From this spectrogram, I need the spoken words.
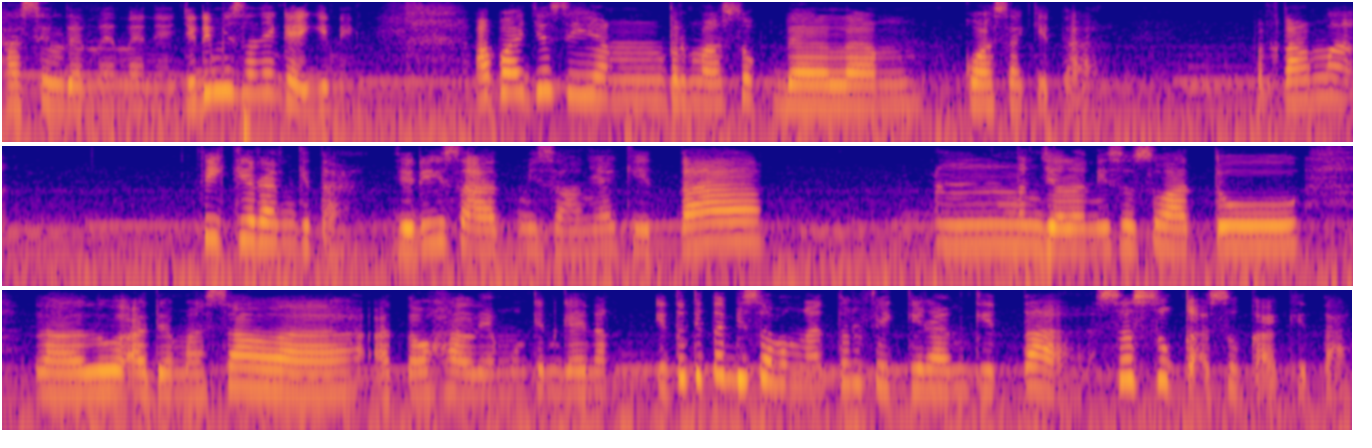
hasil dan lain-lainnya. Jadi misalnya kayak gini, apa aja sih yang termasuk dalam kuasa kita? Pertama, pikiran kita. Jadi saat misalnya kita mm, menjalani sesuatu lalu ada masalah atau hal yang mungkin gak enak itu kita bisa mengatur pikiran kita sesuka-suka kita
